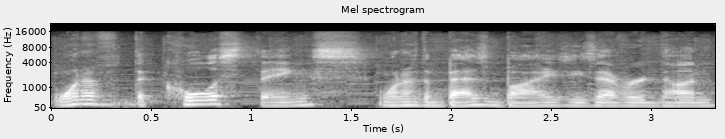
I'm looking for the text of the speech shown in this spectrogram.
One of the coolest things, one of the best buys he's ever done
